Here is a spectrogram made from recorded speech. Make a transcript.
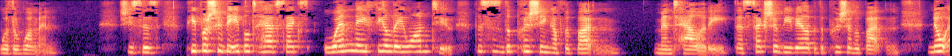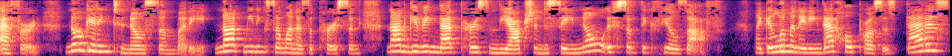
with a woman. She says people should be able to have sex when they feel they want to. This is the pushing of the button mentality. That sex should be available at the push of a button. No effort, no getting to know somebody, not meeting someone as a person, not giving that person the option to say no if something feels off. Like eliminating that whole process. That is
